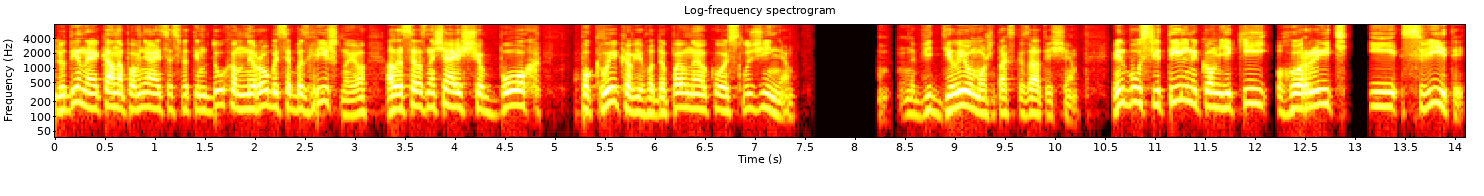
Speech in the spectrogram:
Людина, яка наповняється Святим Духом, не робиться безгрішною, але це означає, що Бог покликав його до певного якогось служіння. Відділив, можна так сказати, ще. Він був світильником, який горить і світить.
